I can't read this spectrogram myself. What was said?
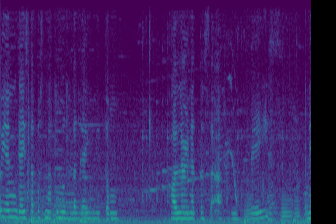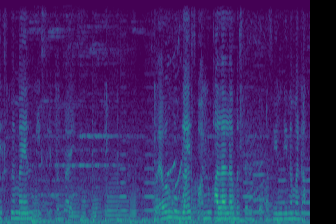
Yan guys. Tapos na ako maglagay nitong color na to sa aking base. Next naman is ito guys. So, ewan ko guys kung anong kalalabasan ko kasi hindi naman ako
